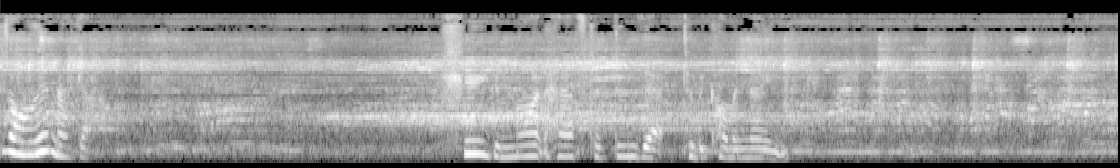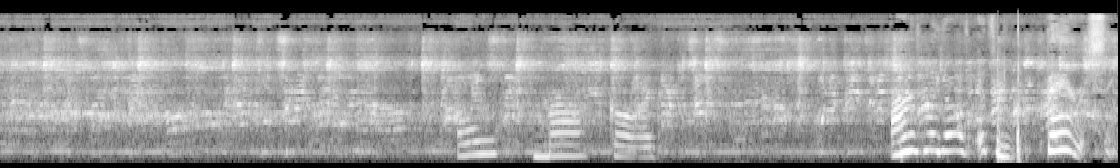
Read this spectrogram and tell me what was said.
She's all in that guy. She did not have to do that to become a name. Oh my god. Honestly, guys, it's embarrassing.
